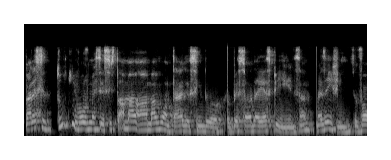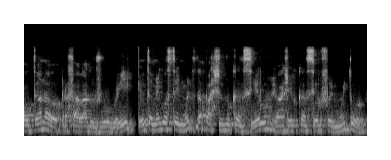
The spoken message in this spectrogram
parece que tudo que envolve o Manchester City tem uma, má, uma má vontade, assim, do, do pessoal da ESPN, sabe? Mas enfim, voltando para falar do jogo aí, eu também gostei muito da partida do Cancelo. Eu achei que o Cancelo foi muito,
